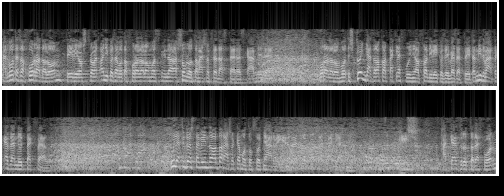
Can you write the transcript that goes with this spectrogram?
Hát volt ez a forradalom, TV Ostrom, hát annyi köze volt a forradalomhoz, mint a Somló Tamásnak Fred Astarehez kb. De forradalom volt, és könyvgázzal akarták lefújni a Fradi végközé vezetőjét. Tehát mit vártak? Ezen nőttek fel. Úgy lett üdözte, mint a darázs a kemotoxot nyár végén. Ezt akarták meglepni. És hát kezdődött a reform,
